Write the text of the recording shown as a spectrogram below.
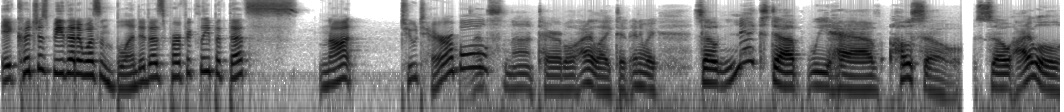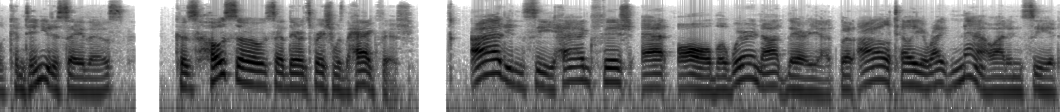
It could just be that it wasn't blended as perfectly, but that's not too terrible. That's not terrible. I liked it. Anyway, so next up we have Hoso. So I will continue to say this because Hoso said their inspiration was the hagfish. I didn't see hagfish at all, but we're not there yet. But I'll tell you right now, I didn't see it.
